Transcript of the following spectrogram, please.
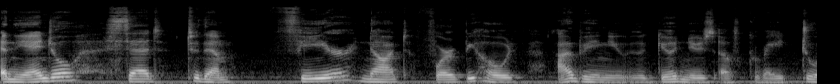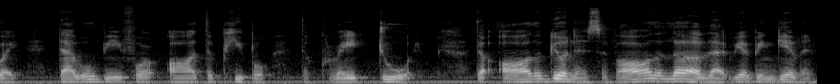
And the angel said to them, Fear not, for behold, I bring you the good news of great joy that will be for all the people, the great joy, the all the goodness of all the love that we have been given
